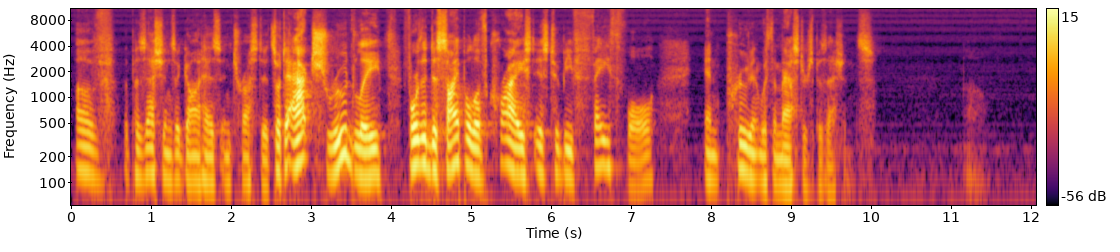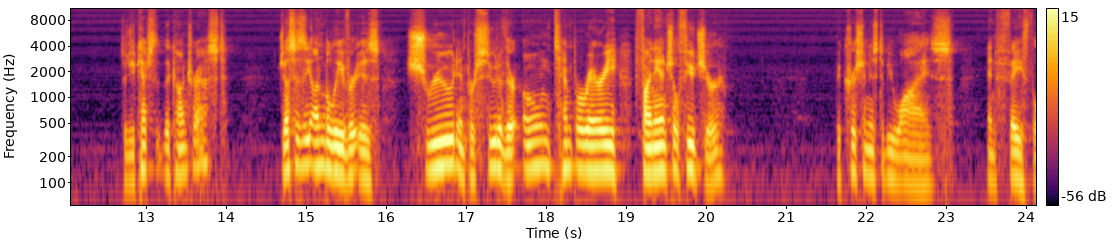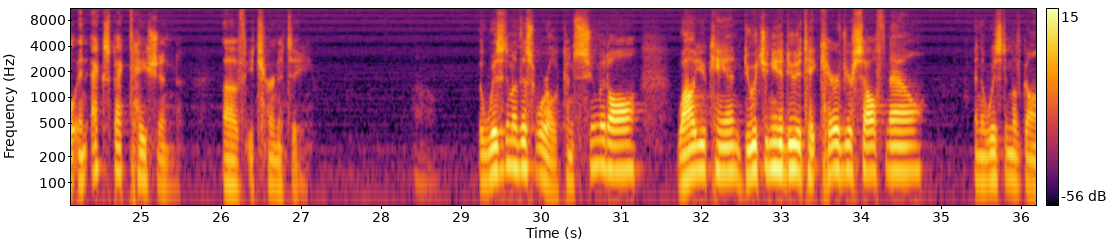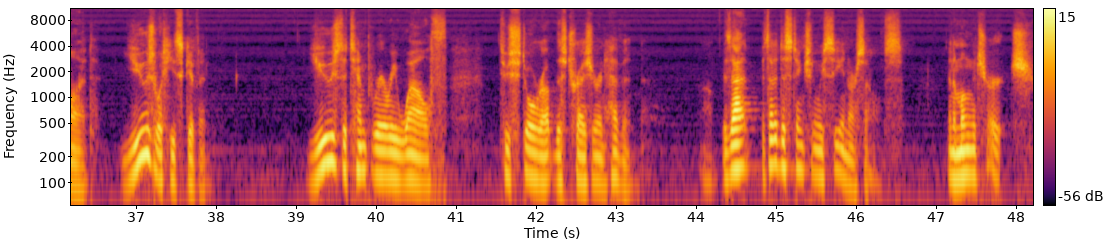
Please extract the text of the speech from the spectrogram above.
of the possessions that God has entrusted. So to act shrewdly for the disciple of Christ is to be faithful and prudent with the master's possessions. So did you catch the contrast? Just as the unbeliever is shrewd in pursuit of their own temporary financial future, the Christian is to be wise and faithful in expectation of eternity. The wisdom of this world, consume it all while you can. Do what you need to do to take care of yourself now. And the wisdom of God. Use what He's given. Use the temporary wealth to store up this treasure in heaven. Is that, is that a distinction we see in ourselves and among the church?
